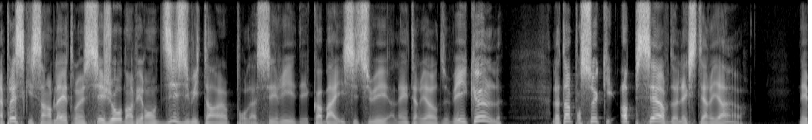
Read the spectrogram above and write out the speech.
Après ce qui semblait être un séjour d'environ 18 heures pour la série des cobayes situés à l'intérieur du véhicule, le temps pour ceux qui observent de l'extérieur n'est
